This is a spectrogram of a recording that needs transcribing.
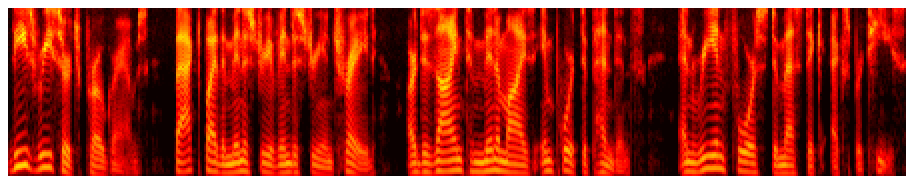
These research programs, backed by the Ministry of Industry and Trade, are designed to minimize import dependence and reinforce domestic expertise,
